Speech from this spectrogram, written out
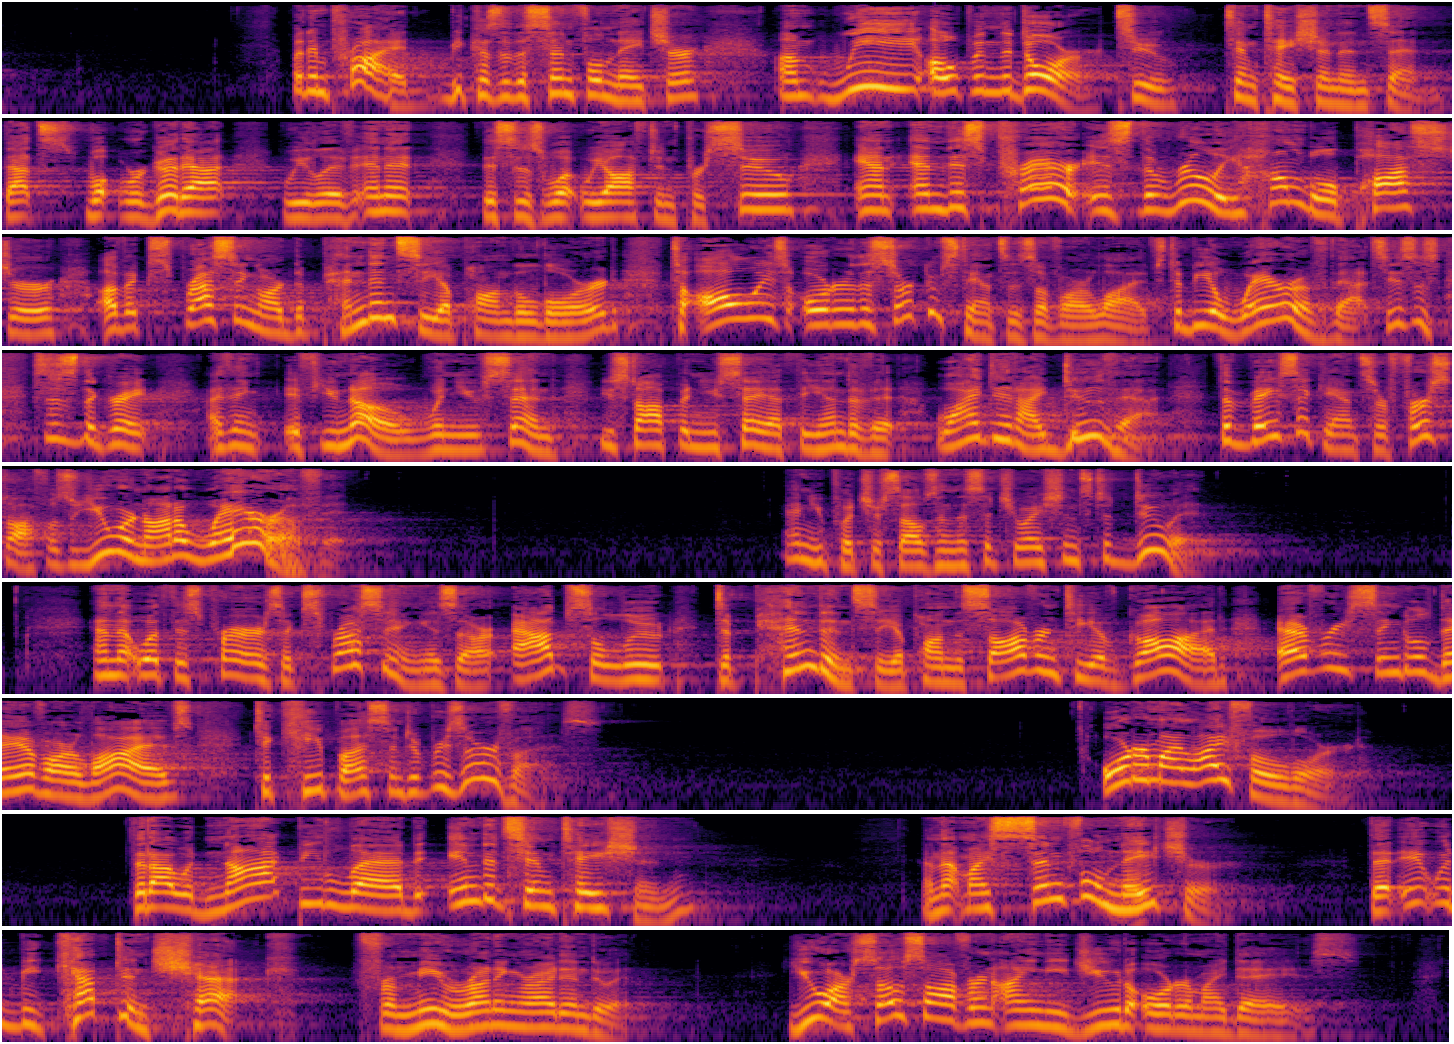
But in pride, because of the sinful nature, um, we open the door to temptation and sin. That's what we're good at. We live in it. This is what we often pursue. And, and this prayer is the really humble posture of expressing our dependency upon the Lord to always order the circumstances of our lives, to be aware of that. See, this is, this is the great, I think, if you know when you've sinned, you stop and you say at the end of it, why did I do that? The basic answer, first off, was you were not aware of it. And you put yourselves in the situations to do it. And that what this prayer is expressing is our absolute dependency upon the sovereignty of God every single day of our lives to keep us and to preserve us. Order my life, O Lord, that I would not be led into temptation and that my sinful nature, that it would be kept in check from me running right into it. You are so sovereign, I need you to order my days.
